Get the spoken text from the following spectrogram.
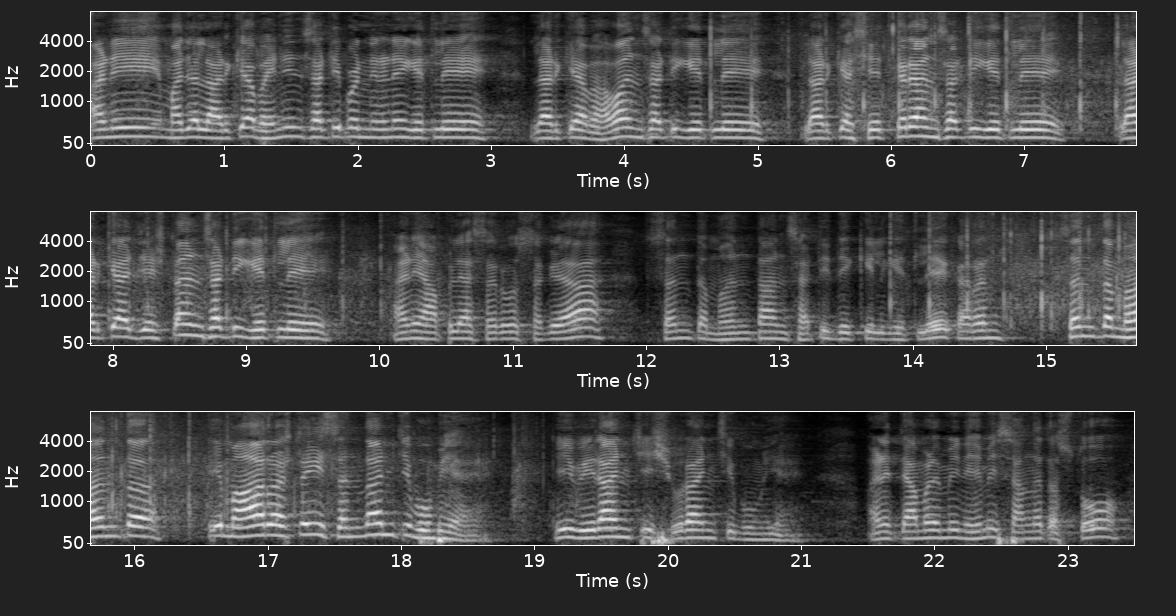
आणि माझ्या लाडक्या बहिणींसाठी पण निर्णय घेतले लाडक्या भावांसाठी घेतले लाडक्या शेतकऱ्यांसाठी घेतले लाडक्या ज्येष्ठांसाठी घेतले आणि आपल्या सर्व सगळ्या संत महंतांसाठी देखील घेतले. कारण संत महंत ही महाराष्ट्र ही संतांची भूमी आहे. ही वीरांची शूरांची भूमी आहे. आणि त्यामुळे मी नेहमी सांगत असतो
